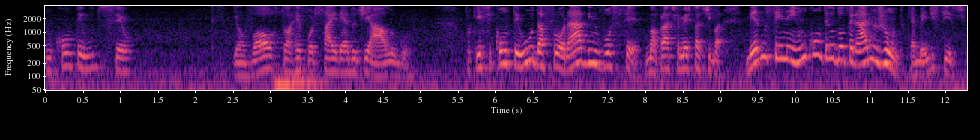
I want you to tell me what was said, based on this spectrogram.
um conteúdo seu. E eu volto a reforçar a ideia do diálogo. Porque esse conteúdo aflorado em você, numa prática meditativa, mesmo sem nenhum conteúdo doutrinário junto, que é bem difícil,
